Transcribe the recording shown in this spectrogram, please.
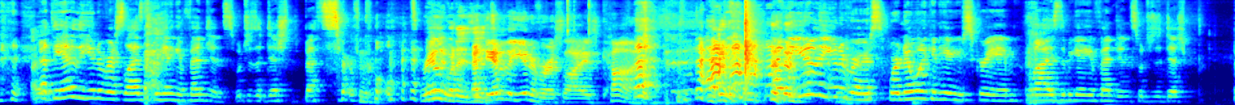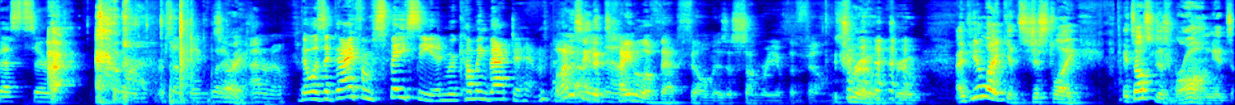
I- At the end of the universe lies the beginning of vengeance, which is a dish best served cold. Really, what is At it? the end of the universe lies Khan. At the end of the universe, where no one can hear you scream, lies the beginning of vengeance, which is a dish best served ah. warm or something. Whatever. Sorry. I don't know. There was a guy from Space Seed, and we're coming back to him. Honestly, I the know. title of that film is a summary of the film. True, true. I feel like it's just like it's also just wrong. It's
